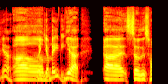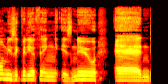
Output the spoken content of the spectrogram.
Yeah. Um, your baby. Yeah. Uh, so this whole music video thing is new, and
